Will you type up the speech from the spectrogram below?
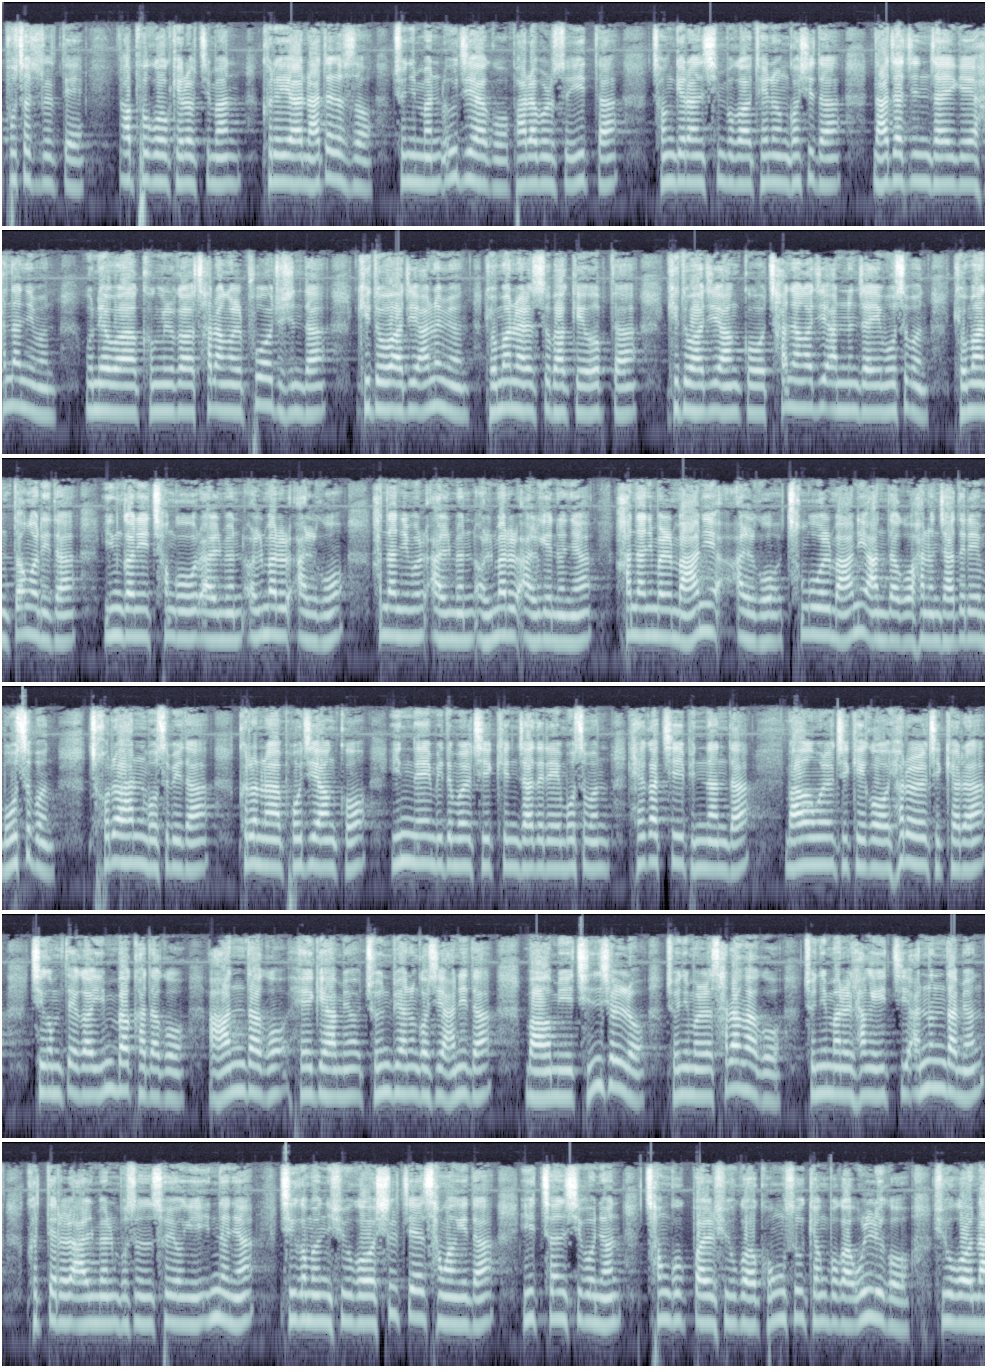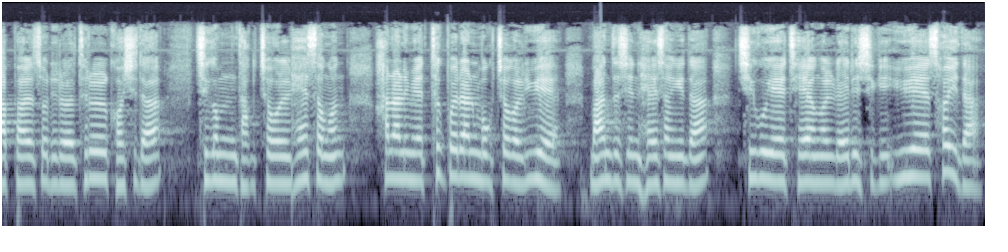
부서질 때 아프고 괴롭지만 그래야 낮아져서 주님만 의지하고 바라볼 수 있다. 정결한 신부가 되는 것이다. 낮아진 자에게 하나님은 은혜와 긍휼과 사랑을 부어 주신다. 기도하지 않으면 교만할 수밖에 없다. 기도하지 않고 찬양하지 않는 자의 모습은 교만 덩어리다. 인간이 천국을 알면 얼마를 알고 하나님을 알면 얼마를 알겠느냐? 하나님을 많이 알고 천국을 많이 안다고 하는 자들의 모습은 초라한 모습 이다. 그러나 보지 않고 인내의 믿음을 지킨 자들의 모습은 해같이 빛난다. 마음을 지키고 혀를 지켜라. 지금 때가 임박하다고 안다고 회개하며 준비하는 것이 아니다. 마음이 진실로 주님을 사랑하고 주님만을 향해 있지 않는다면 그때를 알면 무슨 소용이 있느냐? 지금은 휴거 실제 상황이다. 2015년 천국발 휴거 공수 경보가 울리고 휴거 나팔 소리를 들을 것이다. 지금 닥쳐올 해성은 하나님의 특별한 목적을 위해 만드신 해성이다. 지구의 재앙을 내리시기 위해서이다.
